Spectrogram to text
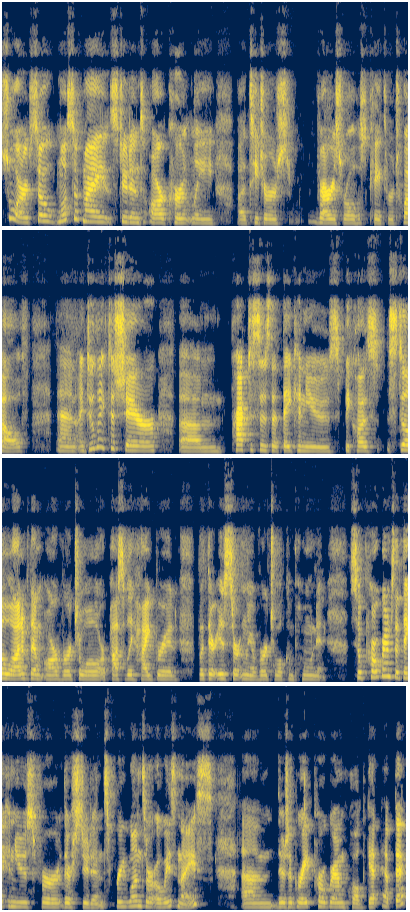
Sure. So most of my students are currently uh, teachers, various roles K through 12. And I do like to share um, practices that they can use because still a lot of them are virtual or possibly hybrid, but there is certainly a virtual component. So, programs that they can use for their students, free ones are always nice. Um, there's a great program called Get Epic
